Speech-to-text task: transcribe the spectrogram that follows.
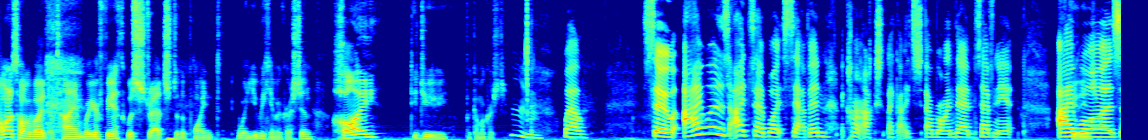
I want to talk about a time where your faith was stretched to the point where you became a Christian. How did you become a Christian? Hmm. well. So I was, I'd say about seven. I can't actually like it's around then, seven, eight. I Good was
